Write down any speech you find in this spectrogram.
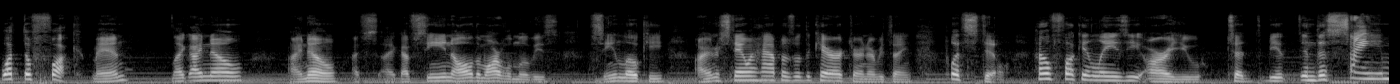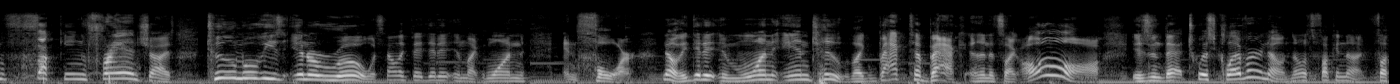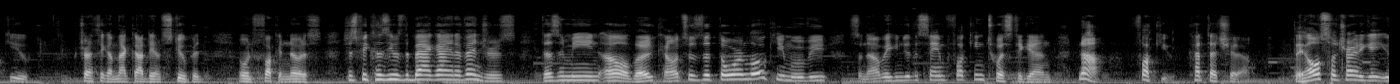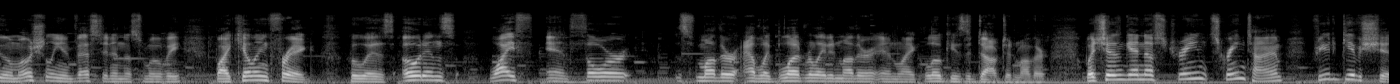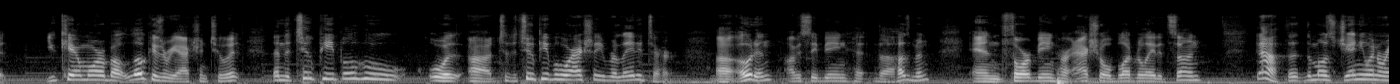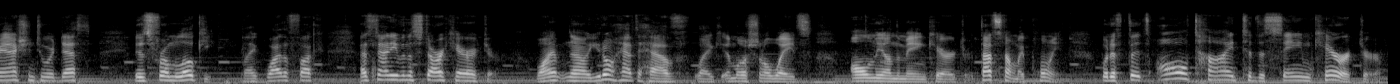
What the fuck, man? Like I know, I know, I've like I've seen all the Marvel movies, seen Loki. I understand what happens with the character and everything, but still, how fucking lazy are you to be in the same fucking franchise. Two movies in a row. It's not like they did it in like one and four. No, they did it in one and two, like back to back. And then it's like, oh, isn't that twist clever? No, no, it's fucking not. Fuck you. I'm trying to think I'm that goddamn stupid. I wouldn't fucking notice. Just because he was the bad guy in Avengers doesn't mean, oh, that counts as the Thor and Loki movie, so now we can do the same fucking twist again. No, fuck you. Cut that shit out. They also try to get you emotionally invested in this movie by killing Frigg, who is Odin's wife and Thor's mother, like blood related mother, and like Loki's adopted mother. But she doesn't get enough screen screen time for you to give a shit. You care more about Loki's reaction to it than the two people who, uh, to the two people who are actually related to her. Uh, Odin, obviously being the husband, and Thor being her actual blood related son. Now, the, the most genuine reaction to her death is from Loki. Like, why the fuck? That's not even the star character. Why? No, you don't have to have like emotional weights only on the main character. That's not my point. But if it's all tied to the same character,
